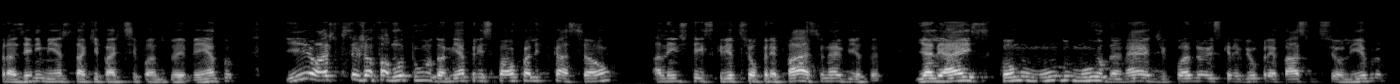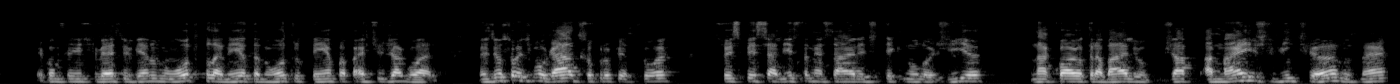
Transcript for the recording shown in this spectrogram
Prazer imenso estar aqui participando do evento. E eu acho que você já falou tudo. A minha principal qualificação, além de ter escrito seu prefácio, né, Vitor? E, aliás, como o mundo muda, né? De quando eu escrevi o prefácio do seu livro, é como se a gente estivesse vivendo num outro planeta, num outro tempo a partir de agora. Mas eu sou advogado, sou professor, sou especialista nessa área de tecnologia, na qual eu trabalho já há mais de 20 anos, né?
